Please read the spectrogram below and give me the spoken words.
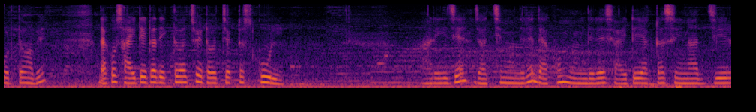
করতে হবে। দেখো সাইডে এটা দেখতে পাচ্ছ, এটা হচ্ছে একটা স্কুল আর এই যে যাচ্ছি মন্দিরে, দেখো মন্দিরের সাইডে একটা শ্রীনাথজির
